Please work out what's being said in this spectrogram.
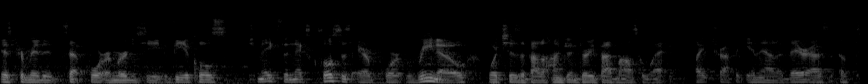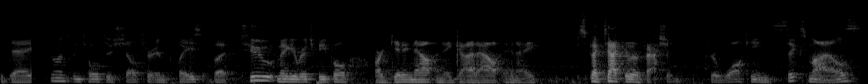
is permitted except for emergency vehicles, which makes the next closest airport Reno, which is about 135 miles away. Light traffic in and out of there as of today. Everyone's been told to shelter in place, but two mega rich people are getting out, and they got out in a spectacular fashion. After walking six miles,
